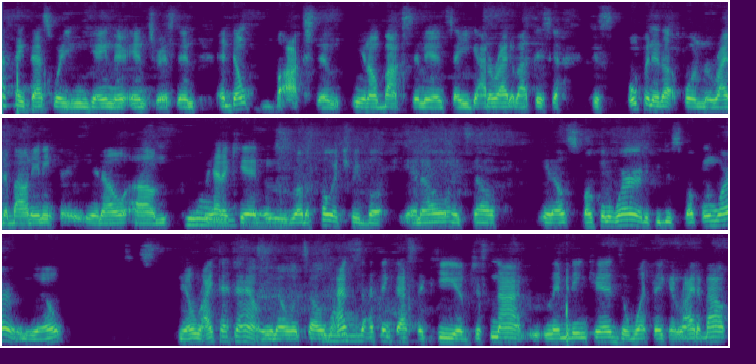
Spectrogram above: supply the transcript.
I think that's where you can gain their interest and, and don't box them, you know, box them in, say, you got to write about this guy just open it up for them to write about anything. You know, um, yeah. we had a kid who wrote a poetry book, you know, and so, you know, spoken word, if you do spoken word, you know, you know, write that down, you know, and so yeah. that's, I think that's the key of just not limiting kids or what they can write about.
